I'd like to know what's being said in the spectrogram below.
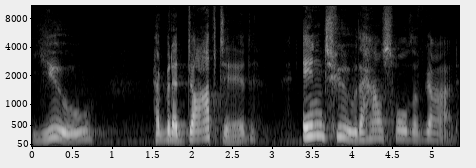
You have been adopted into the household of God.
